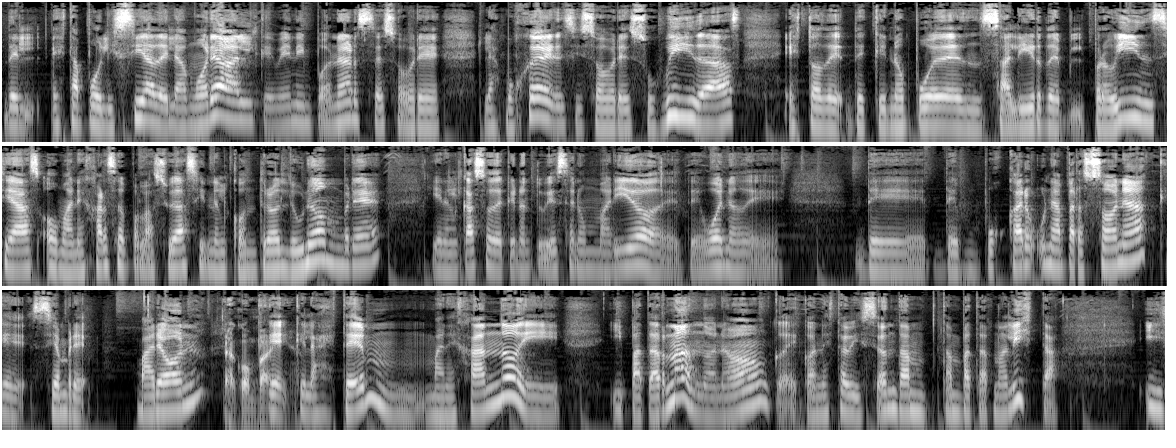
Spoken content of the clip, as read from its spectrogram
de esta policía de la moral que viene a imponerse sobre las mujeres y sobre sus vidas. Esto de, que no pueden salir de provincias o manejarse por la ciudad sin el control de un hombre. Y en el caso de que no tuviesen un marido, de bueno, de de, buscar una persona que siempre varón que, las esté manejando y, paternando, ¿no? Con esta visión tan, tan paternalista. Y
